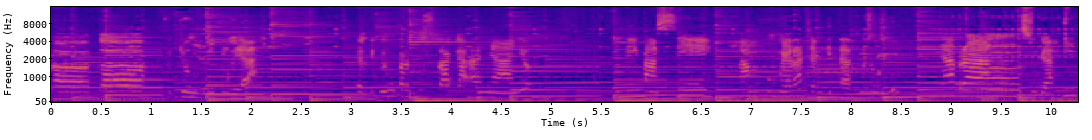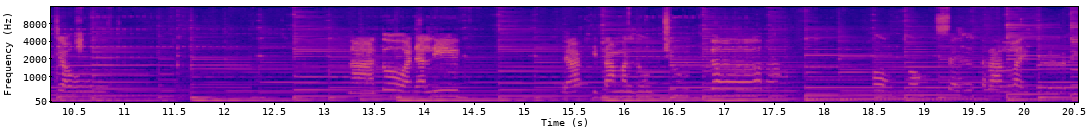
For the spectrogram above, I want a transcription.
uh, ke gedung itu ya. Ke gedung perpustakaannya. Yuk. Ini masih lampu merah dan kita menunggu. Sekarang sudah hijau Nah, tuh ada lift. Ya, kita menuju ke Hong Kong Central Library.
